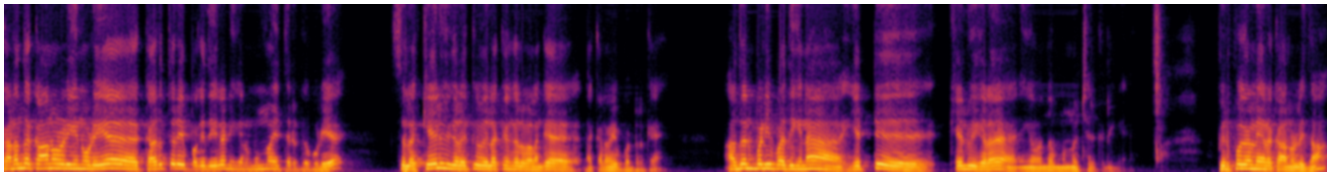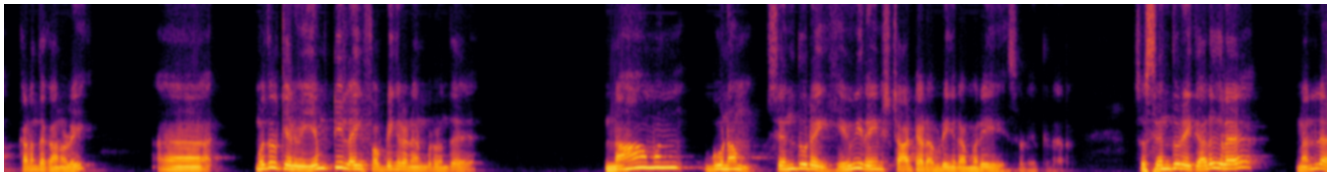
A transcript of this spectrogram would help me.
கடந்த காணொளியினுடைய கருத்துரை பகுதியில் நீங்கள் முன்வைத்திருக்கக்கூடிய சில கேள்விகளுக்கு விளக்கங்கள் வழங்க நான் கடமைப்பட்டிருக்கேன். அதன்படி பார்த்தீங்கன்னா எட்டு கேள்விகளை நீங்கள் வந்து முன் வச்சிருக்கிறீங்க. பிற்பகல் நேர காணொளி தான் கடந்த காணொளி. முதல் கேள்வி எம்டி லைஃப் அப்படிங்கிற நண்பர் வந்து குணம் செந்துறை ஹெவி ரெயின் ஸ்டார்டட் அப்படிங்கிற மாதிரி சொல்லியிருக்கிறார். ஸோ செந்துறைக்கு அருகில் நல்ல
